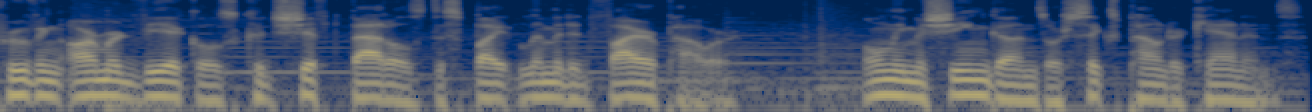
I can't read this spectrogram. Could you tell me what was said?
proving armored vehicles could shift battles despite limited firepower, only machine guns or six-pounder cannons.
